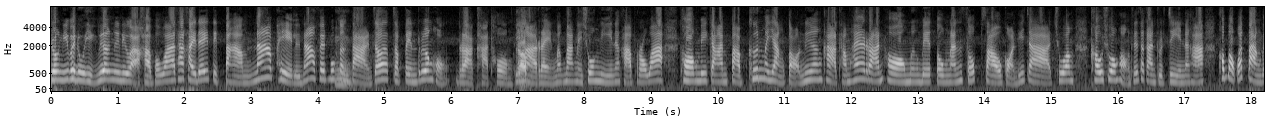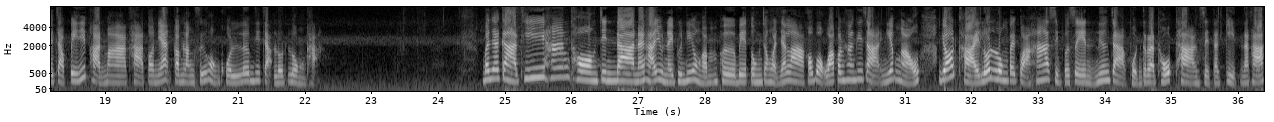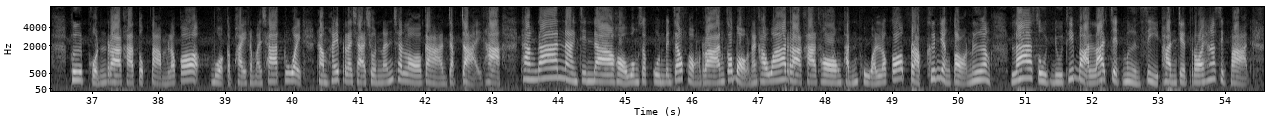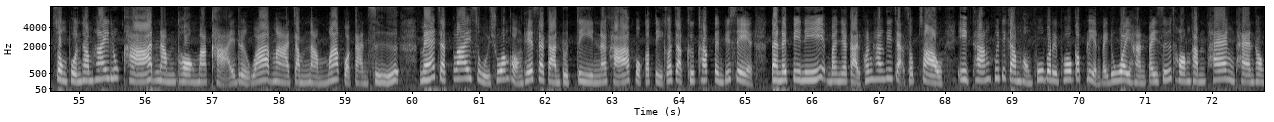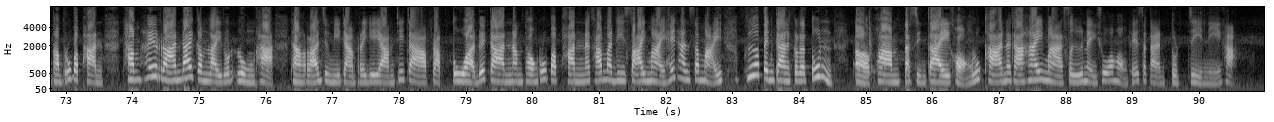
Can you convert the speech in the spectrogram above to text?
ช่วงนี้ไปดูอีกเรื่องหนึงดีกว่าค่ะ เพราะว่าถ้าใครได้ติดตามหน้าเพจหรือหน้า Facebook อืมต่างๆก็จะเป็นเรื่องของราคาทองที่ครับ มาแรงมากๆในช่วงนี้นะคะ เพราะว่าทองมีการปรับขึ้นมาอย่างต่อเนื่องค่ะทำให้ร้านทองเมืองเบตงนั้นซบเซาก่อนที่จะช่วงเข้าช่วงของเทศกาลตรุษจีนนะคะเขาบอกว่าต่างไปจากปีที่ผ่านมาค่ะ ตอนนี้กำลังซื้อของคนเริ่มที่จะลดลงค่ะ บรรยากาศที่ห้างทองจินดานะคะ อยู่ในพื้นที่ของอำเภอเบตงจังหวัดยะลาเขาบอกว่าค่อนข้างที่จะเงียบเหงา ยอดขายลดลงไปกว่า 50%เนื่องจากผลกระทบทางเศรษฐกิจนะคะ พืชผลราคาตกต่ำแล้วก็บวกกับภัยธรรมชาติด้วยทำให้ประชาชนนั้นชะลอการจับจ่ายค่ะ ทางด้านนางจินดาหอวงศกุลเป็นเจ้าของร้านก็บอกนะคะว่าราคาทองผันผวนแล้วก็ปรับขึ้นอย่างต่อเนื่อง ล่าสุดอยู่ที่บาทละ 74,750 บาทส่งผลทำให้ลูกค้านำทองมาขายหรือว่ามาจำนำมากกว่าการซื้อ แม้จะใกล้สู่ช่วงของเทศกาลตรุษจีนนะคะ ปกติก็จะคึกคักเป็นพิเศษ แต่ในปีนี้บรรยากาศค่อนข้างที่จะซบเซาอีกทั้งพฤติกรรมของผู้บริโภคก็เปลี่ยนไปด้วย หันไปซื้อทองคำแท่งแทนทองคำรูปพรรณทำให้ร้านได้กำไรลดลงค่ะ ทางร้านจึงมีการพยายามที่จะปรับตัวด้วยการนำทองรูปพรรณนะคะ มาดีไซน์ใหม่ให้ทันสมัย เพื่อเป็นการกระตุ้นความตัดสินใจของลูกค้านะคะ ให้มาซื้อในช่วงของเทศกาลตรุษจีนนี้ค่ะ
